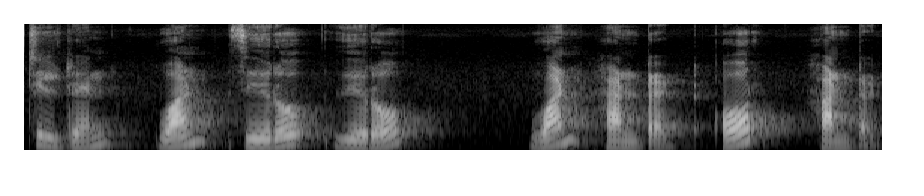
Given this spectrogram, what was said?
Children, 100, 100 or 100.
